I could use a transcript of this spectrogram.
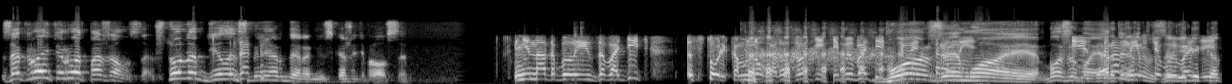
Закройте рот, пожалуйста. Что нам делать с Да. миллиардерами? Скажите, пожалуйста. Не надо было их заводить столько много разводить и вывозить Боже мой, боже мой. всё Завели как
